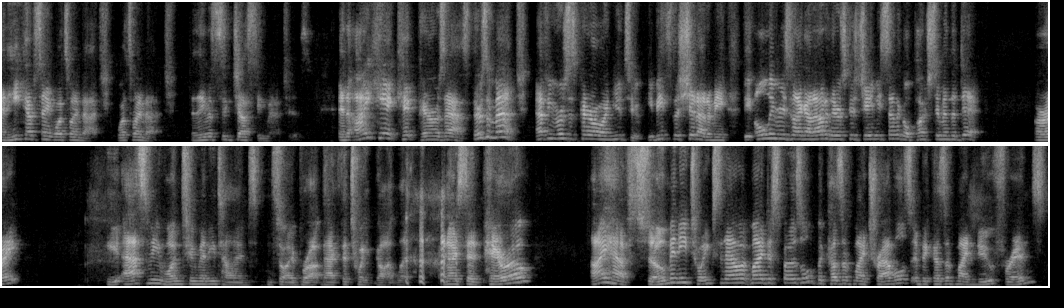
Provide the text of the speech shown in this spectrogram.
and he kept saying, What's my match? What's my match? And he was suggesting matches. And I can't kick Parrow's ass. There's a match. Effy versus Parrow on YouTube. He beats the shit out of me. The only reason I got out of there is because Jamie Senegal punched him in the dick. All right. He asked me one too many times. And so I brought back the twink gauntlet. and I said, Parrow, I have so many twinks now at my disposal because of my travels and because of my new friends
